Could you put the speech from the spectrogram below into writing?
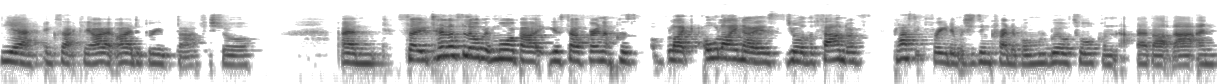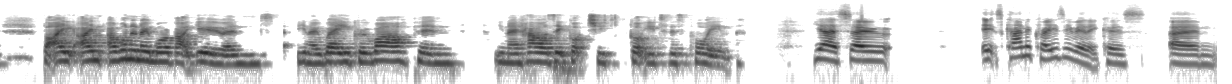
Yeah exactly. I i'd agree with that for sure. Um, so tell us a little bit more about yourself growing up because like all I know is you're the founder of plastic freedom which is incredible and we will talk on about that. And but i i, I want to know more about you and you know where you grew up and you know how has it got you got you to this point? Yeah so it's kind of crazy really because um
